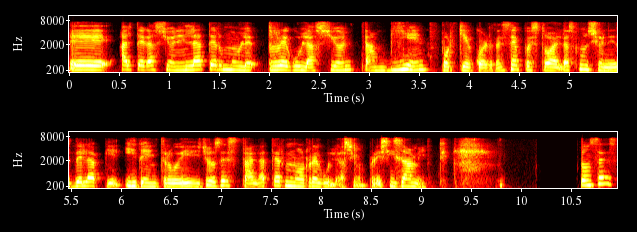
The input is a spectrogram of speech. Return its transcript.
eh, alteración en la termorregulación también, porque acuérdense pues todas las funciones de la piel y dentro de ellos está la termorregulación precisamente. Entonces,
